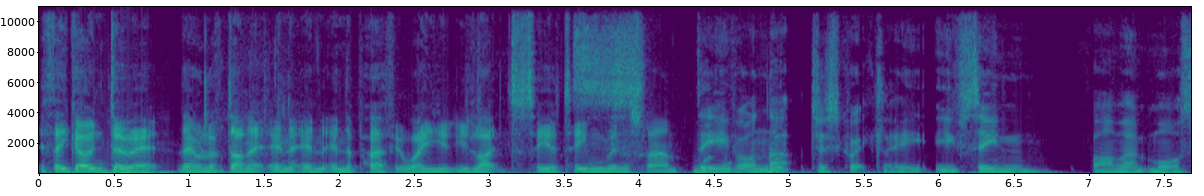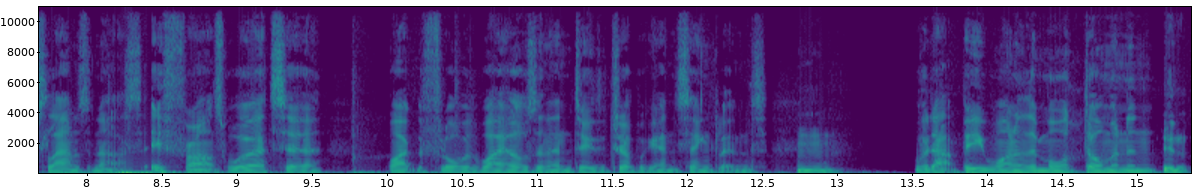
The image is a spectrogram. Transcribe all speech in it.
If they go and do it, they will have done it in in, in the perfect way you, you'd like to see a team win a slam. Steve, on that, just quickly, you've seen far mo- more slams than us. If France were to wipe the floor with Wales and then do the job against England, would that be one of the more dominant In, in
